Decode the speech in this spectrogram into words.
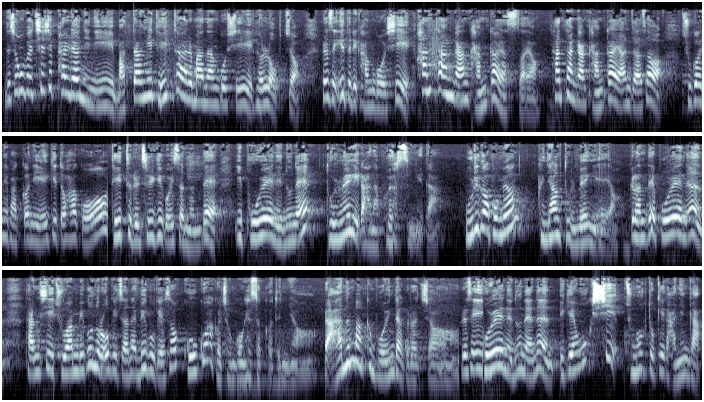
근데 1978년이니 마땅히 데이트할 만한 곳이 별로 없죠. 그래서 이들이 간 곳이 한탄강 강가였어요. 한탄강 강가에 앉아서 주거니 받거니 얘기도 하고 데이트를 즐기고 있었는데 이 보현의 눈에 돌멩이가 하나 보였습니다. 우리가 보면 그냥 돌멩이에요. 그런데 보혜는 당시 주한미군으로 오기 전에 미국에서 고고학을 전공했었거든요. 아는 만큼 보인다 그러죠. 그래서 이 보혜의 눈에는 이게 혹시 주먹도끼가 아닌가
